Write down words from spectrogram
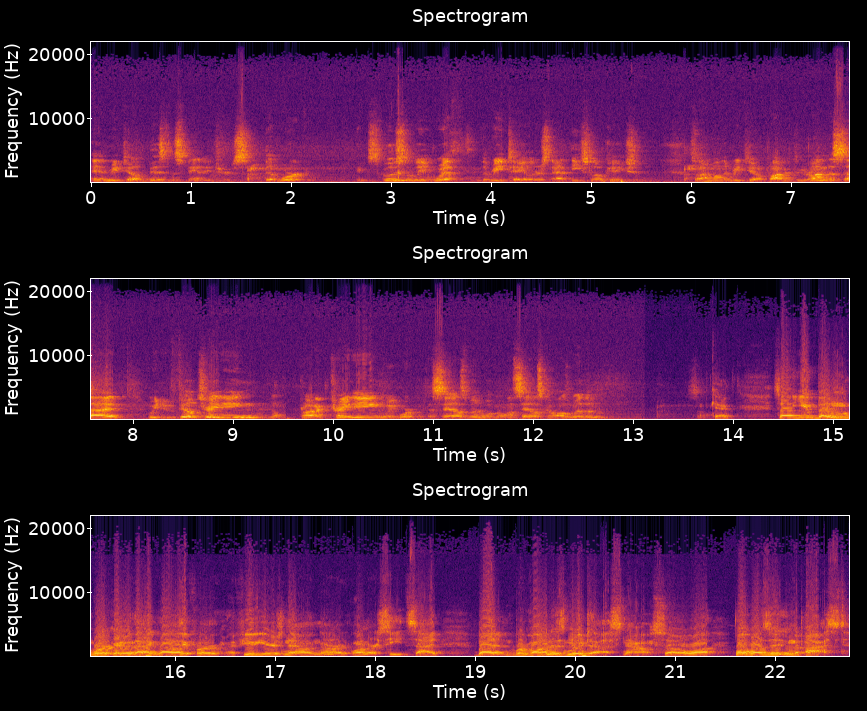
and retail business managers that work exclusively with the retailers at each location. So I'm on the retail product agronomist side. We do field training, product training, we work with the salesmen, we'll go on sales calls with them. Okay, so you've been working with Ag Valley for a few years now on our, on our seed side, but Brevant is new to us now. So uh, what was it in the past?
